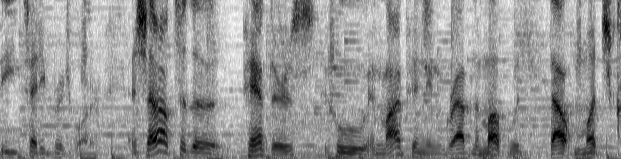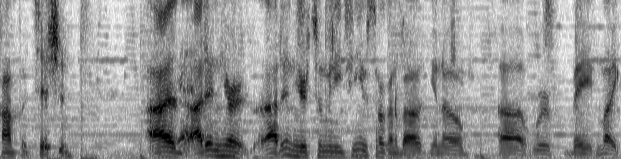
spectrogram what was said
the Teddy Bridgewater. And shout out to the Panthers, who, in my opinion, grabbed them up without much competition. I Yeah. I didn't hear I didn't hear too many teams talking about you know uh we're made like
